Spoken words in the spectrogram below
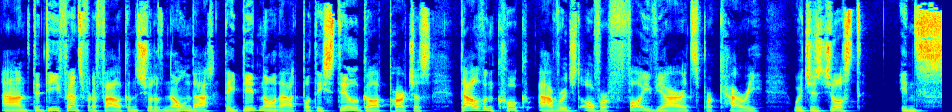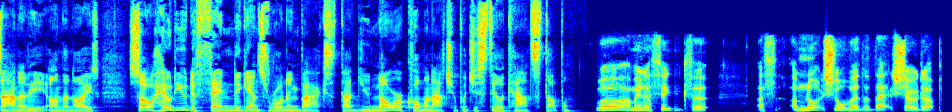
And the defense for the Falcons should have known that. They did know that, but they still got purchase. Dalvin Cook averaged over five yards per carry, which is just insanity on the night. So, how do you defend against running backs that you know are coming at you, but you still can't stop them? Well, I mean, I think that I am not sure whether that showed up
